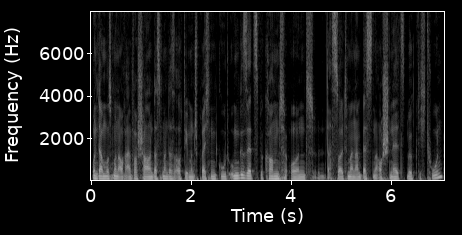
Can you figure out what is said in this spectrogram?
Und da muss man auch einfach schauen, dass man das auch dementsprechend gut umgesetzt bekommt. Und das sollte man am besten auch schnellstmöglich tun.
